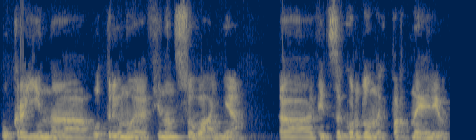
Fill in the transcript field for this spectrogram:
Україна отримує фінансування е, від закордонних партнерів.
